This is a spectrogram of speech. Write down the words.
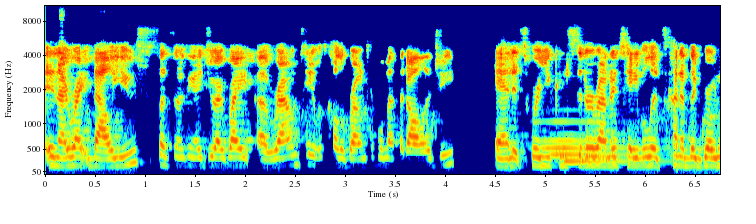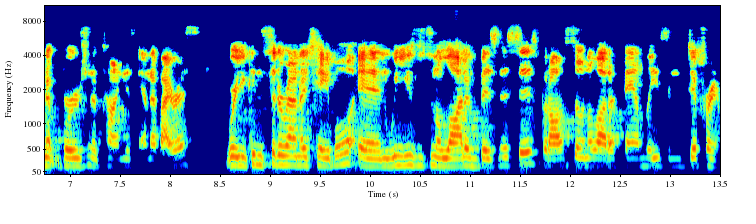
And I write values. So that's another thing I do. I write a roundtable. It's called a roundtable methodology and it's where you can sit around a table. It's kind of the grown up version of Tanya's antivirus, where you can sit around a table. And we use this in a lot of businesses, but also in a lot of families and different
